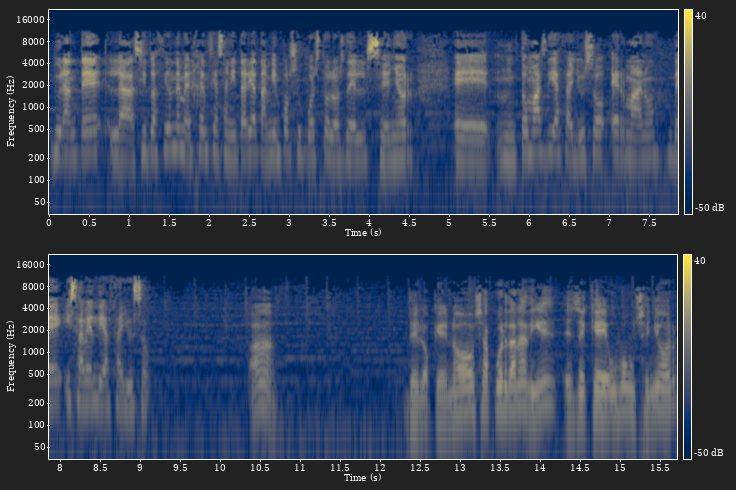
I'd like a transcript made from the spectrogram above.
durante la situación de emergencia sanitaria, también, por supuesto, los del señor eh, Tomás Díaz Ayuso, hermano de Isabel Díaz Ayuso. Ah, de lo que no se acuerda nadie es de que hubo un señor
